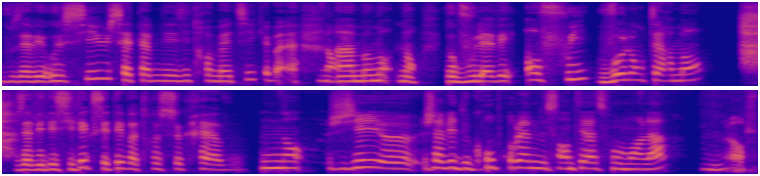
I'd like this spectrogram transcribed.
vous avez aussi eu cette amnésie traumatique eh ben, Non. à un moment. Non. Donc, vous l'avez enfoui volontairement. Vous avez décidé que c'était votre secret à vous. Non, j'ai, euh, j'avais de gros problèmes de santé à ce moment-là. Mhm. Alors, je-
